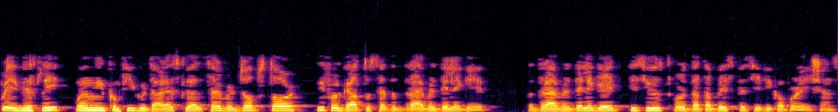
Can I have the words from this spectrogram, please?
Previously, when we configured our SQL Server job store, we forgot to set a driver delegate. The driver delegate is used for database specific operations.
